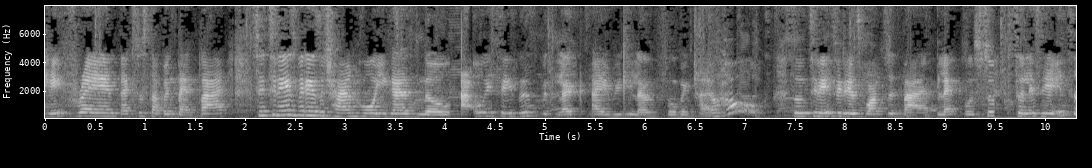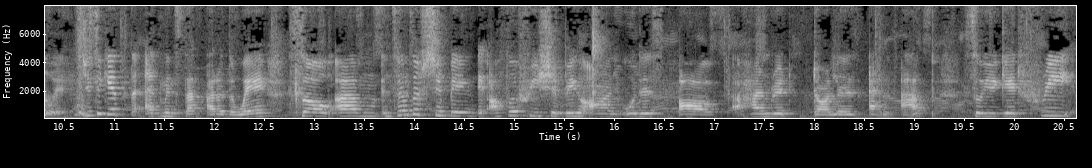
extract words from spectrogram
hey friend thanks for stopping back by. So today's video is a try on haul. You guys know i always say this but like i really love filming try on hauls. So today's video is sponsored by black so, so let's get into it. Just to get the admin stuff out of the way. So um in terms of shipping they offer free shipping on orders of a hundred dollars and up. So you get free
